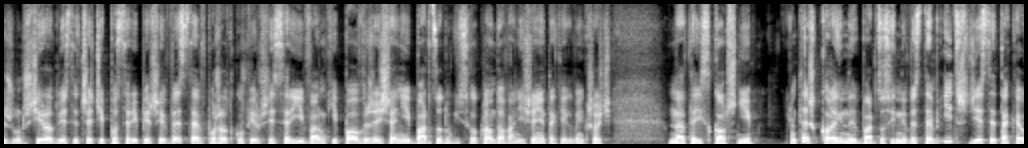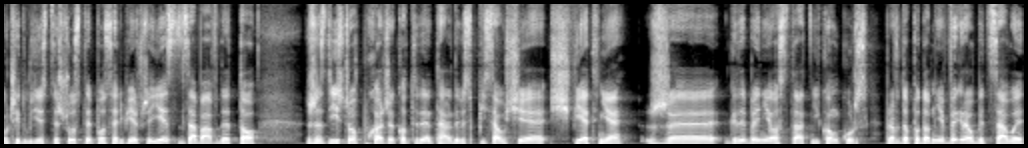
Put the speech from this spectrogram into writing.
żur, Shiro 23 po serii pierwszej występ, w porządku pierwszej serii, warunki powyżej średniej, bardzo długi skok lądowanie średnie, tak jak większość na tej skoczni. Też kolejny bardzo silny występ i 30 Takeuchi 26 po serii pierwszej. Jest zabawne to, że zniszczał w Pucharze Kontynentalnym spisał się świetnie, że gdyby nie ostatni konkurs, prawdopodobnie wygrałby cały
